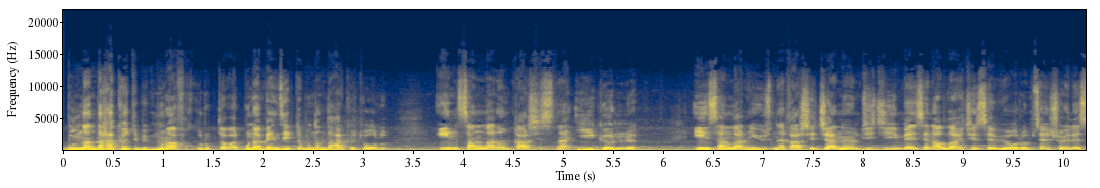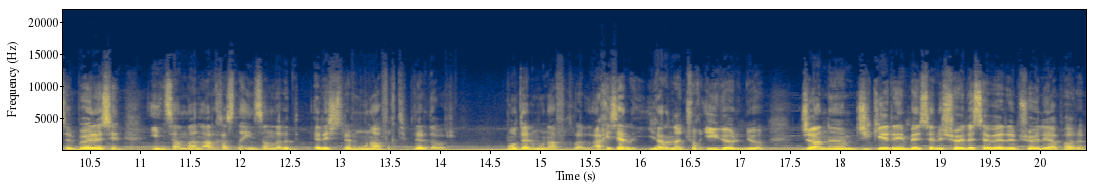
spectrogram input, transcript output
bundan daha kötü bir münafık grup da var. Buna benzeyip de bundan daha kötü olup insanların karşısına iyi görünüp insanların yüzüne karşı canım, ciciyim, ben seni Allah için seviyorum, sen şöylesin, böylesin. İnsanların arkasında insanları eleştiren münafık tipler de var. Modern münafıklar. Ahi sen yanından çok iyi görünüyor. Canım, cigerim, ben seni şöyle severim, şöyle yaparım.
